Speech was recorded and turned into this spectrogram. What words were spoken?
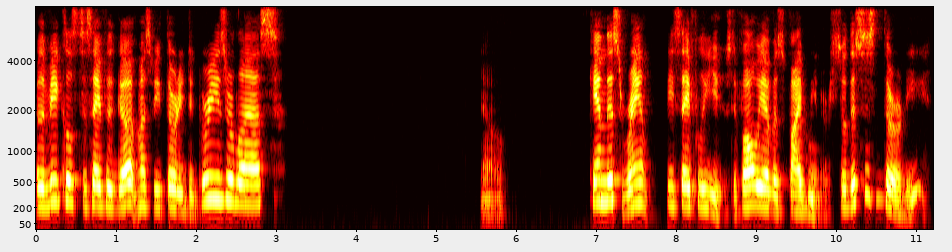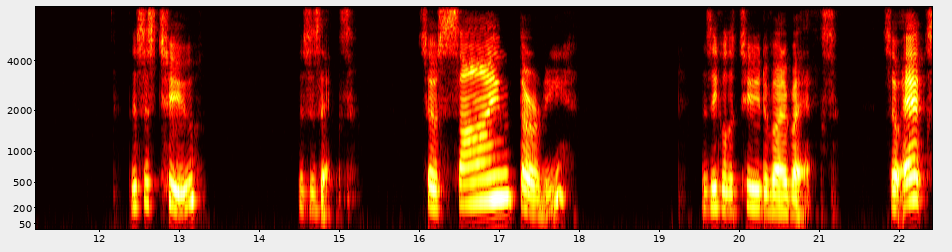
for the vehicles to safely go up must be 30 degrees or less. No. Can this ramp be safely used if all we have is 5 meters? So this is 30. This is 2. This is x. So sine 30 is equal to 2 divided by x. So x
